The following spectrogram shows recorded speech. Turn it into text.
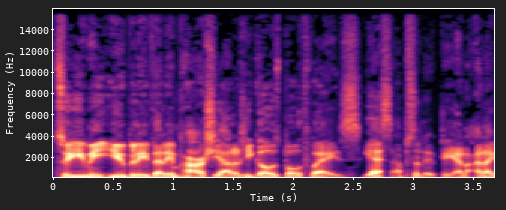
So you you believe that impartiality goes both ways? Yes, absolutely. And, and I Yeah,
